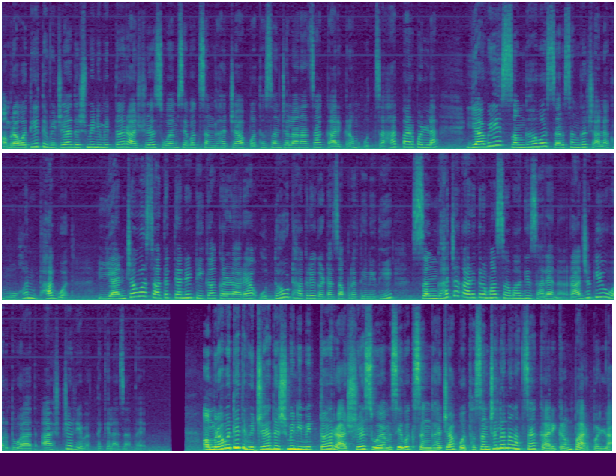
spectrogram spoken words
अमरावतीत विजयादशमी निमित्त राष्ट्रीय स्वयंसेवक संघाच्या पथसंचलनाचा कार्यक्रम उत्साहात पार पडला. यावेळी संघ व सरसंघ चालक मोहन भागवत यांच्यावर सातत्याने टीका करणाऱ्या उद्धव ठाकरे गटाचा प्रतिनिधी संघाच्या कार्यक्रमात सहभागी झाल्यानं राजकीय वर्तुळात आश्चर्य व्यक्त केला जात आहे. अमरावतीत विजयादशमी निमित्त राष्ट्रीय स्वयंसेवक संघाच्या पथसंचलनाचा कार्यक्रम पार पडला.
